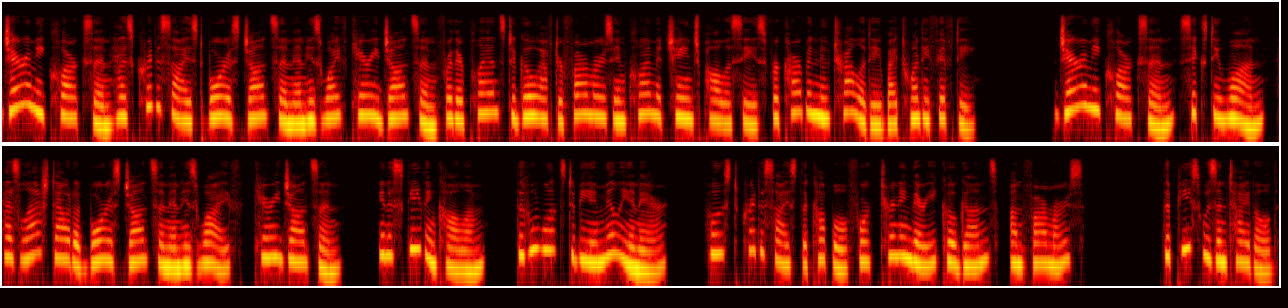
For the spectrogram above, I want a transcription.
Jeremy Clarkson has criticized Boris Johnson and his wife Carrie Johnson for their plans to go after farmers in climate change policies for carbon neutrality by 2050. Jeremy Clarkson, 61, has lashed out at Boris Johnson and his wife, Carrie Johnson. In a scathing column, the Who Wants to Be a Millionaire host criticized the couple for turning their eco-guns on farmers. The piece was entitled,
